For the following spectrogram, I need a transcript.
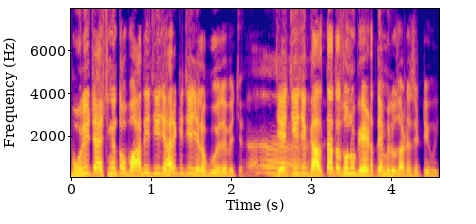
ਪੂਰੀ ਟੈਸਟਿੰਗ ਤੋਂ ਬਾਅਦ ਹੀ ਚੀਜ਼ ਹਰ ਇੱਕ ਚੀਜ਼ ਲੱਗੂ ਇਹਦੇ ਵਿੱਚ। ਜੇ ਚੀਜ਼ ਗਲਤ ਹੈ ਤਾਂ ਤੁਹਾਨੂੰ ਗੇਟ ਤੇ ਮਿਲੂ ਸਾਡੇ ਸਿੱਟੀ ਹੋਈ।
